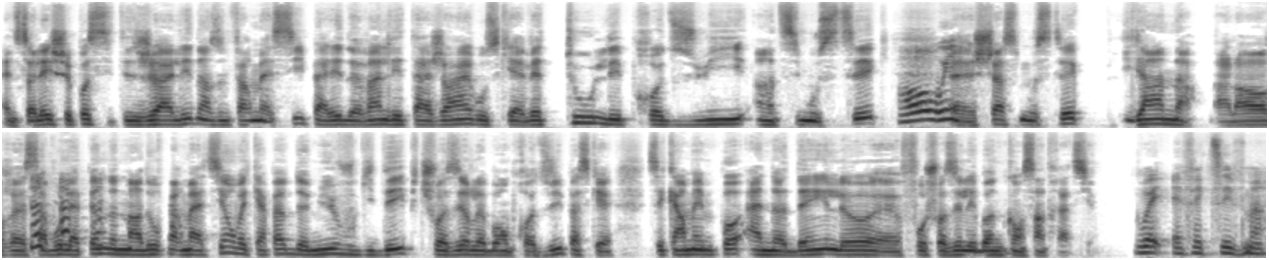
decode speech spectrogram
Anne Soleil, je sais pas si tu es déjà allé dans une pharmacie puis aller devant l'étagère où il y avait tous les produits anti-moustiques, oh oui. Euh, chasse moustiques il y en a. Alors, euh, ça vaut la peine de demander aux pharmaciens. On va être capable de mieux vous guider puis de choisir le bon produit parce que c'est quand même pas anodin. Là, euh, faut choisir les bonnes concentrations. Oui, effectivement.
